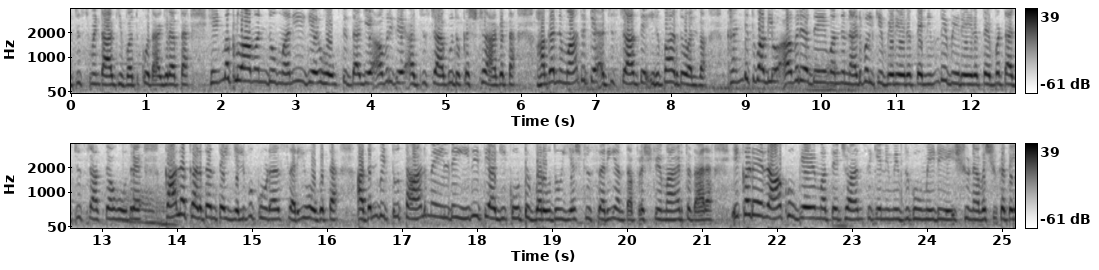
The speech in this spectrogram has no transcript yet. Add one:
ಅಡ್ಜಸ್ಟ್ಮೆಂಟ್ ಆಗಿ ಬದುಕೋದಾಗಿರತ್ತೆ. ಹೆಣ್ಮಕ್ಳು ಆ ಒಂದು ಮನೆಗೆ ಹೋಗ್ತಿದ್ದಾಗೆ ಅವರಿಗೆ ಅಡ್ಜಸ್ಟ್ ಆಗೋದು ಕಷ್ಟ ಆಗತ್ತೆ. ಹಾಗನ್ನು ಮಾತ್ರಕ್ಕೆ ಅಡ್ಜಸ್ಟ್ ಆಗದೆ ಇರಬಾರ್ದು ಅಲ್ವಾ? ಖಂಡಿತವಾಗ್ಲೂ ಅವರದೇ ಒಂದು ನಡವಳಿಕೆ ಬೇರೆ ಇರುತ್ತೆ ನಿಮ್ಮದೇ ಬೇರೆ ಇರುತ್ತೆ ಬಟ್ ಅಡ್ಜಸ್ಟ್ ಆಗ್ತಾ ಹೋದರೆ ಕಾಲ ಕಳೆದಂತೆ ಎಲ್ಲವೂ ಕೂಡ ಸರಿ ಹೋಗುತ್ತೆ. ಅದನ್ನ ಬಿಟ್ಟು ತಾಳ್ಮೆ ಇಲ್ಲದೆ ಈ ರೀತಿಯಾಗಿ ಕೋರ್ಟಿಗೆ ಬರೋದು ಎಷ್ಟು ಸರಿ ಅಂತ ಪ್ರಶ್ನೆ ಮಾಡ್ತಿದ್ದಾರೆ. ಈ ಕಡೆ ರಾಹುಗೆ ಮತ್ತೆ ಜಾನ್ಸಿಗೆ ನಿಮ್ಮಿಬ್ರಿಗೂ ಮೀಡಿಯೇಷನ್ ಅವಶ್ಯಕತೆ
